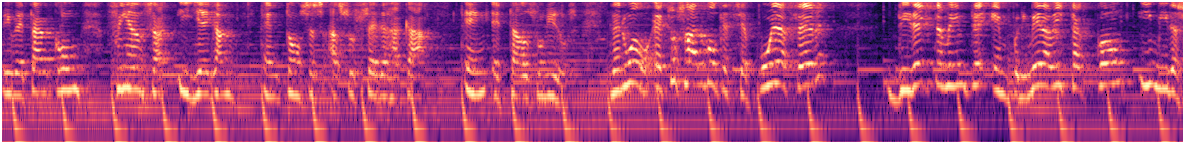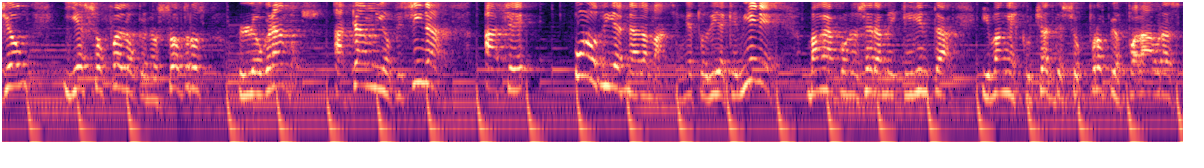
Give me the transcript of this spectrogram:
libertad con fianza y llegan entonces a sus sedes acá en Estados Unidos. De nuevo, esto es algo que se puede hacer directamente en primera vista con inmigración y eso fue lo que nosotros logramos acá en mi oficina hace unos días nada más. En estos días que viene van a conocer a mi clienta y van a escuchar de sus propias palabras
